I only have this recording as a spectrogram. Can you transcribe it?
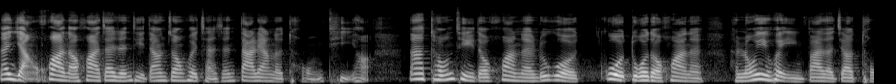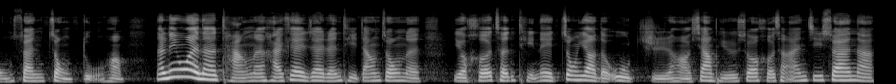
那氧化的话，在人体当中会产生大量的酮体哈。那酮体的话呢，如果过多的话呢，很容易会引发的叫酮酸中毒哈。那另外呢，糖呢还可以在人体当中呢有合成体内重要的物质哈，像比如说合成氨基酸呐，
